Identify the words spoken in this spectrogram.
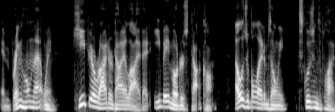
and bring home that win. Keep your ride or die alive at ebaymotors.com. Eligible items only, exclusions apply.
